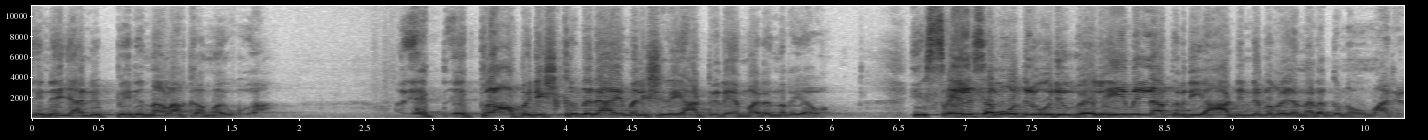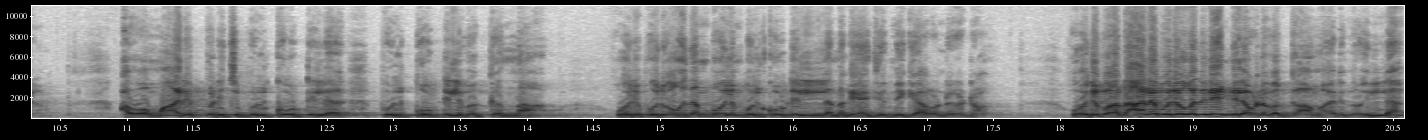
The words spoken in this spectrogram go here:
നിന്നെ ഞാനൊരു പെരുന്നാളാക്കാൻ പോവുക. എത്ര അപരിഷ്കൃതരായ മനുഷ്യരെ ആട്ടിടയന്മാരെന്നറിയാവോ? ഇസ്രായേൽ സമൂഹത്തിൽ ഒരു വിലയുമില്ലാത്തവർ യാടിന്റെ പുറകെ പിറകെ നടക്കുന്ന അവന്മാര്. പിടിച്ച് പുൽക്കൂട്ടിൽ പുൽക്കൂട്ടിൽ വെക്കുന്ന ഒരു പുരോഹിതൻ പോലും പുൽക്കൂട്ടിലില്ലെന്നൊക്കെ ഞാൻ ചിന്തിക്കാറുണ്ട് കേട്ടോ. ഒരു പ്രധാന പുരോഹിതനെങ്കിലും അവിടെ വെക്കാമായിരുന്നു. ഇല്ല.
